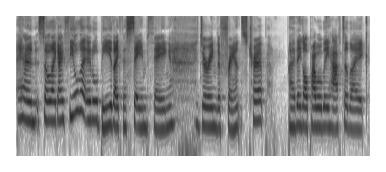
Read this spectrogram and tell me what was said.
And so like I feel that it'll be like the same thing during the France trip. I think I'll probably have to like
